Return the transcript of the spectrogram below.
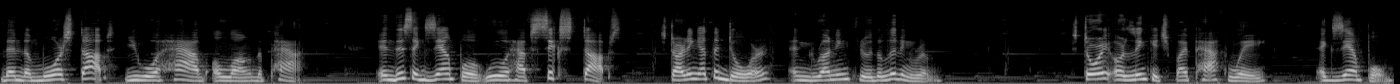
then the more stops you will have along the path. In this example, we will have six stops, starting at the door and running through the living room. Story or linkage by pathway. Example,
